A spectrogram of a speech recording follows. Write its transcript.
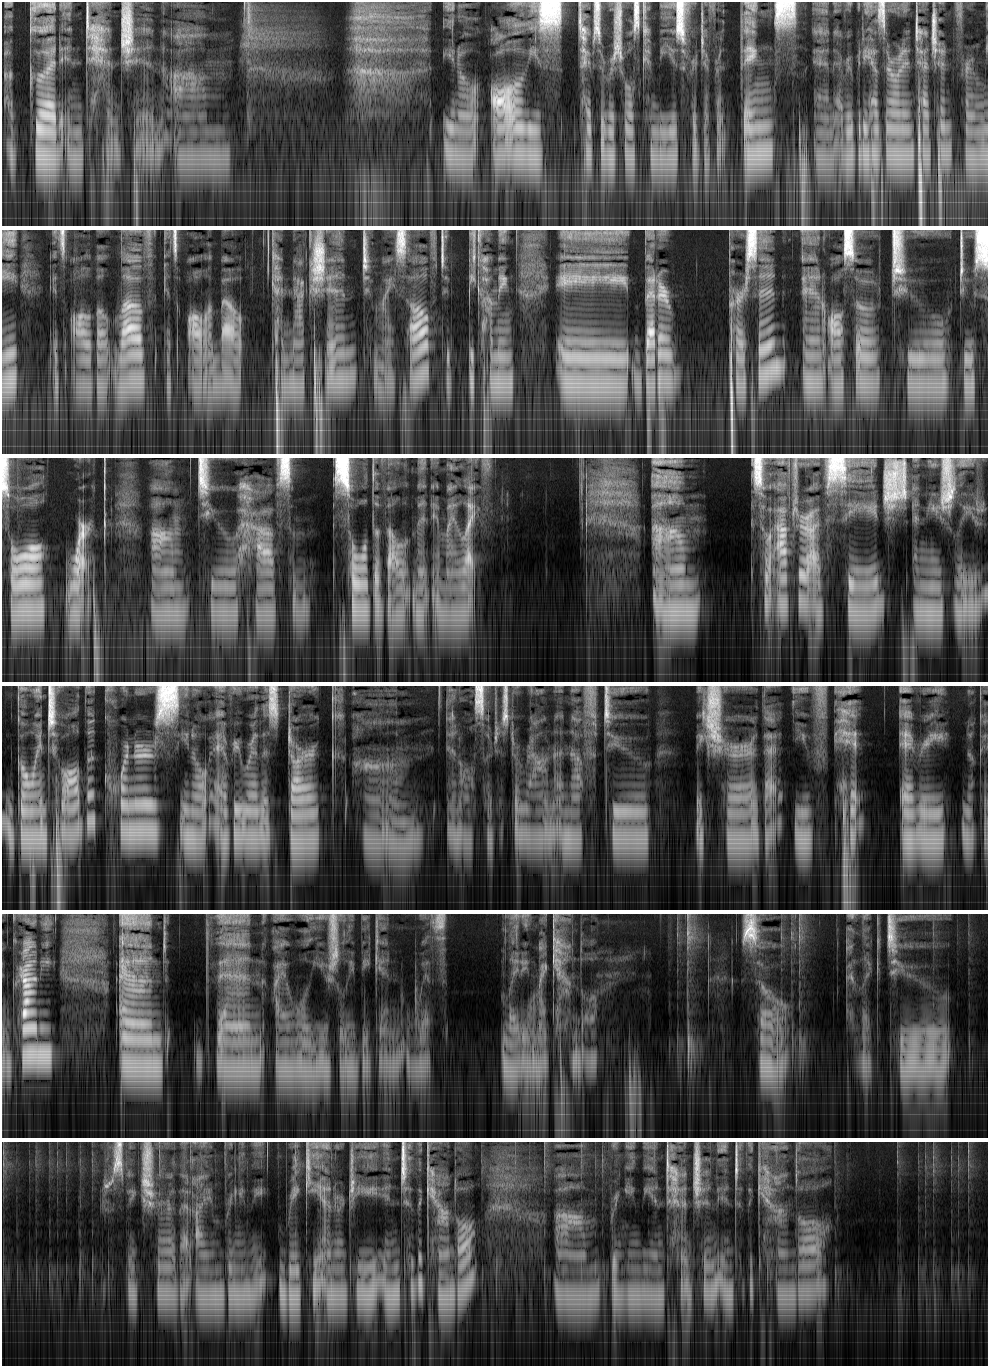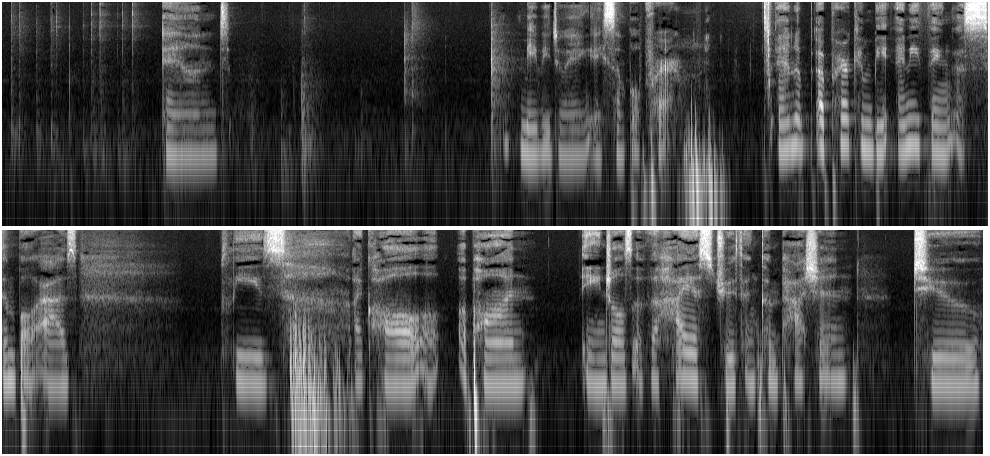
a good intention. Um, you know, all of these types of rituals can be used for different things, and everybody has their own intention. For me, it's all about love, it's all about connection to myself, to becoming a better person, and also to do soul work um, to have some soul development in my life. Um, so after I've saged and usually go into all the corners, you know, everywhere that's dark, um, and also just around enough to make sure that you've hit every nook and cranny. And then I will usually begin with lighting my candle. So I like to just make sure that I am bringing the Reiki energy into the candle, um, bringing the intention into the candle, and maybe doing a simple prayer. And a, a prayer can be anything as simple as, Please, I call upon angels of the highest truth and compassion to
